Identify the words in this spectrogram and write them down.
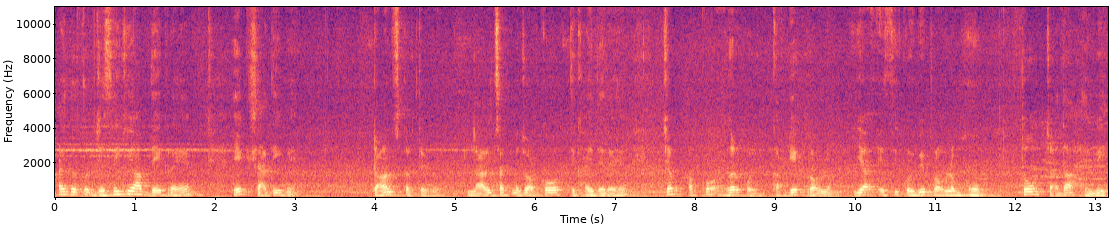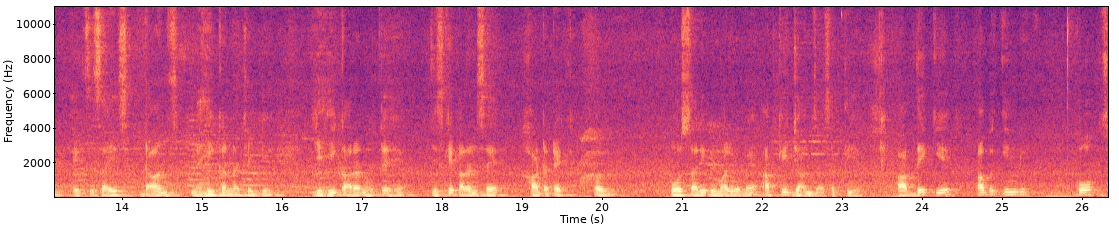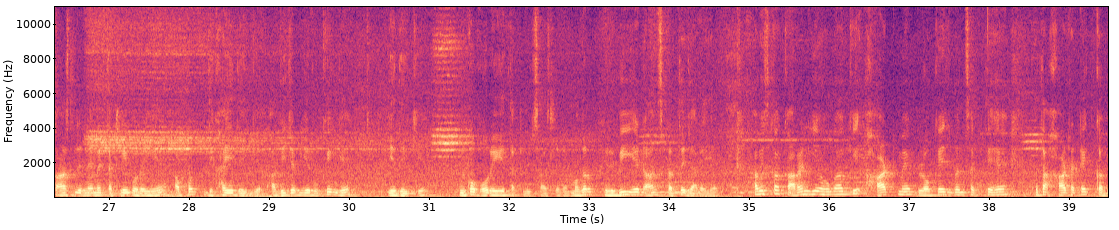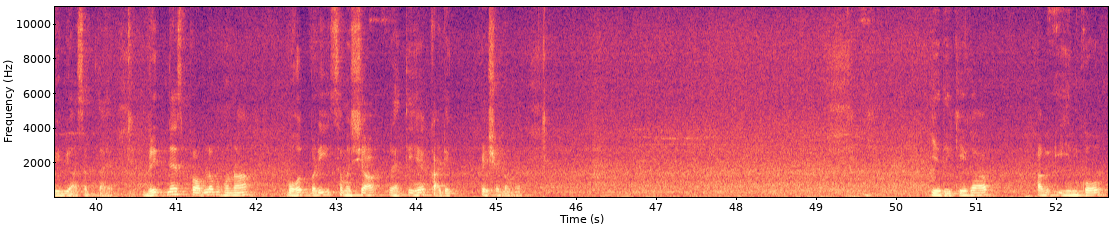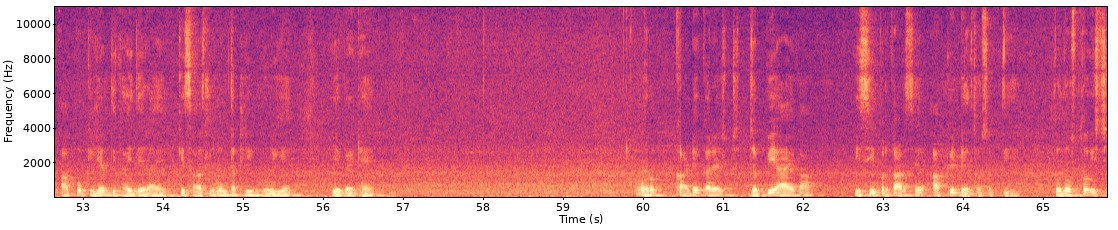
हाय दोस्तों, जैसे कि आप देख रहे हैं, एक शादी में डांस करते हुए लाल शर्ट में जो आपको दिखाई दे रहे हैं, जब आपको अगर कोई कार्डियक प्रॉब्लम या ऐसी कोई भी प्रॉब्लम हो तो ज़्यादा हैवी एक्सरसाइज डांस नहीं करना चाहिए। यही कारण होते हैं, जिसके कारण से हार्ट अटैक और बहुत सारी बीमारियों में आपकी जान जा सकती है। आप देखिए, अब इन को सांस लेने में तकलीफ़ हो रही है, आपको दिखाई देंगे। अभी जब ये रुकेंगे, ये देखिए, इनको हो रही है तकलीफ़ सांस लेने। मगर फिर भी ये डांस करते जा रही है। अब इसका कारण ये होगा कि हार्ट में ब्लॉकेज बन सकते हैं तथा हार्ट अटैक कभी भी आ सकता है। ब्रीथनेस प्रॉब्लम होना बहुत बड़ी समस्या रहती है कार्डिक पेशेंटों में। ये देखिएगा आप। अब इनको आपको क्लियर दिखाई दे रहा है कि सांस लेने में तकलीफ़ हो रही है। ये बैठे और कार्डियक अरेस्ट जब भी आएगा, इसी प्रकार से आपकी डेथ हो सकती है। तो दोस्तों, इस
